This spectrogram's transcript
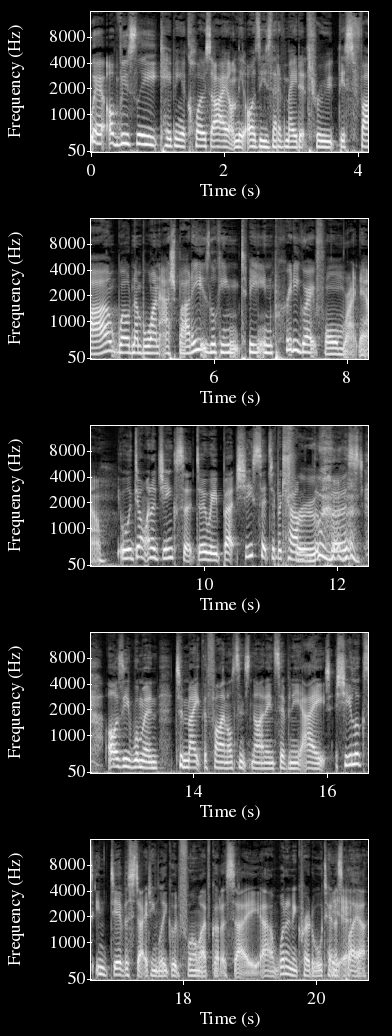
We're obviously keeping a close eye on the Aussies that have made it through this far. World number one Ash Barty is looking to be in pretty great form right now we don't want to jinx it, do we? But she's set to become True. the first Aussie woman to make the final since 1978. She looks in devastatingly good form, I've got to say. Uh, what an incredible tennis Yeah. player.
